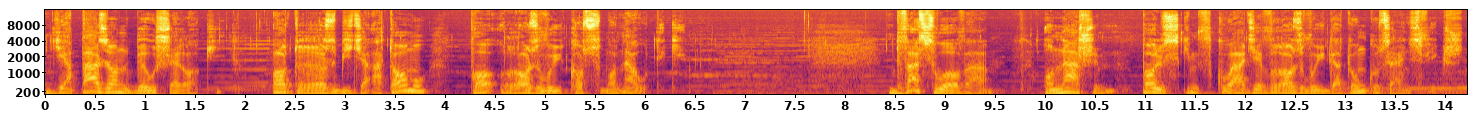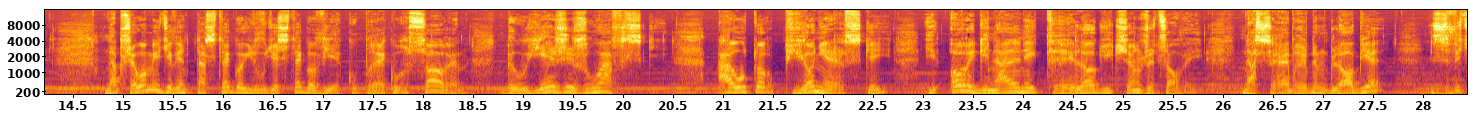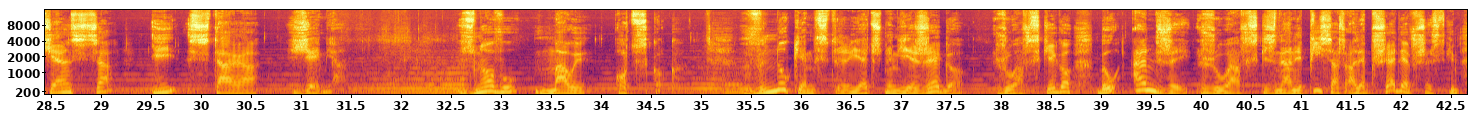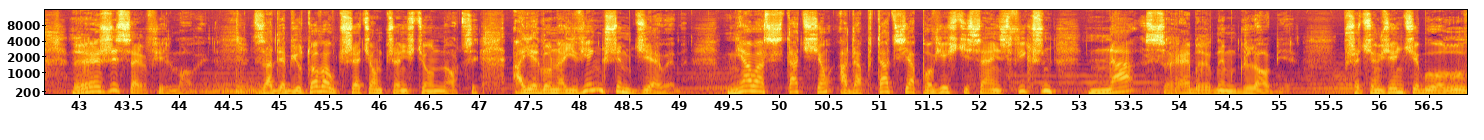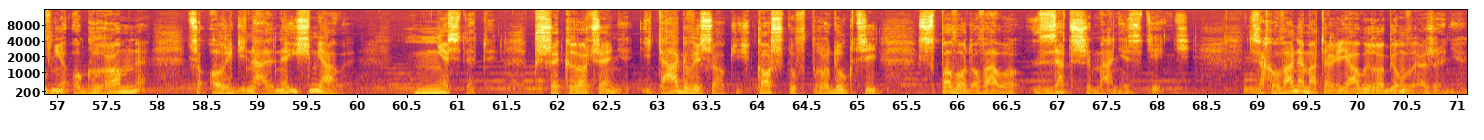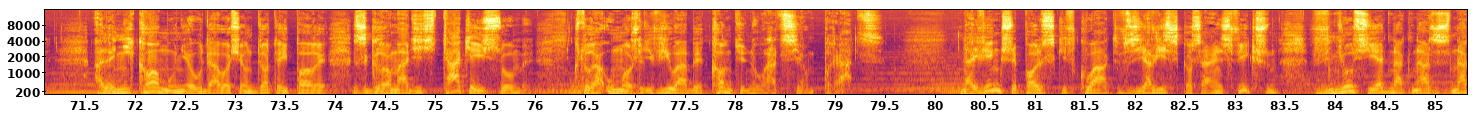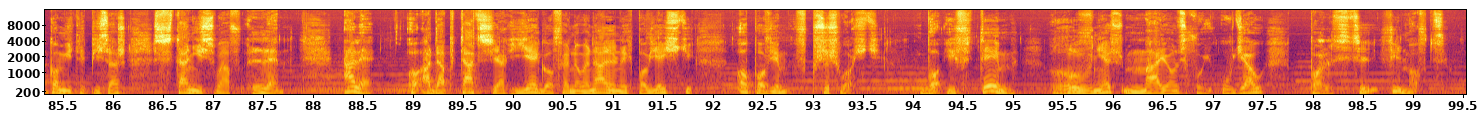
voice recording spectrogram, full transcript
Diapazon był szeroki. Od rozbicia atomu po rozwój kosmonautyki. Dwa słowa o naszym polskim wkładzie w rozwój gatunku science fiction. Na przełomie XIX i XX wieku prekursorem był Jerzy Żuławski, autor pionierskiej i oryginalnej trylogii księżycowej na Srebrnym Globie, Zwycięzca i Stara Ziemia. Znowu mały odskok. Wnukiem stryjecznym Jerzego Żuławskiego był Andrzej Żuławski, znany pisarz, ale przede wszystkim reżyser filmowy. Zadebiutował trzecią częścią Nocy, a jego największym dziełem miała stać się adaptacja powieści science fiction na Srebrnym Globie. Przedsięwzięcie było równie ogromne, co oryginalne i śmiałe. Niestety, przekroczenie i tak wysokich kosztów produkcji spowodowało zatrzymanie zdjęć. Zachowane materiały robią wrażenie, ale nikomu nie udało się do tej pory zgromadzić takiej sumy, która umożliwiłaby kontynuację pracy. Największy polski wkład w zjawisko science fiction wniósł jednak nasz znakomity pisarz Stanisław Lem. Ale o adaptacjach jego fenomenalnych powieści opowiem w przyszłości, bo i w tym również mają swój udział polscy filmowcy.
